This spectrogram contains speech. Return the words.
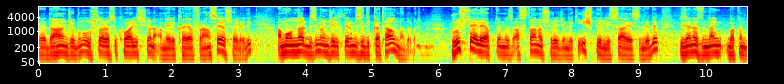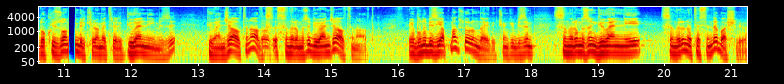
e, daha önce bunu uluslararası koalisyona, Amerika'ya, Fransa'ya söyledik ama onlar bizim önceliklerimizi dikkate almadılar. Rusya ile yaptığımız Astana sürecindeki işbirliği sayesinde de biz en azından bakın 911 kilometrelik güvenliğimizi güvence altına aldık. Sınırımızı güvence altına aldık. Ve bunu biz yapmak zorundaydık. Çünkü bizim sınırımızın güvenliği sınırın ötesinde başlıyor.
